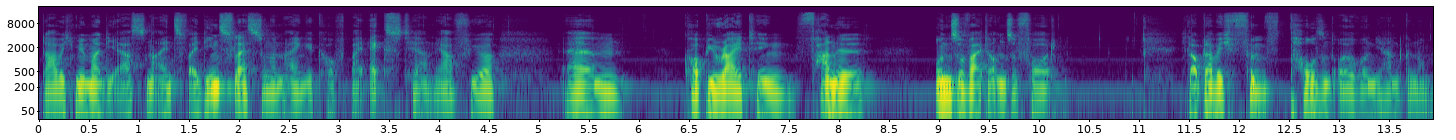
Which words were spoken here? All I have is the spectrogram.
da habe ich mir mal die ersten ein, zwei Dienstleistungen eingekauft bei extern, ja, für ähm, Copywriting, Funnel und so weiter und so fort. Ich glaube, da habe ich 5000 Euro in die Hand genommen.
